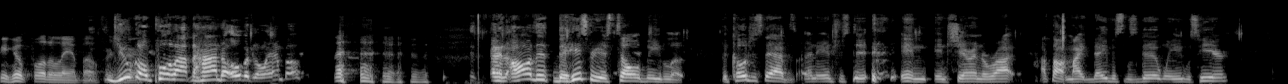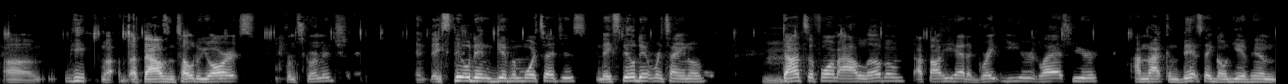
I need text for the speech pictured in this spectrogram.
You gonna pull the Lambo. you sure. gonna pull out the Honda over the Lambo? and all the the history has told me, look, the coaching staff is uninterested in in sharing the rock. I thought Mike Davis was good when he was here. Um, he a thousand total yards from scrimmage, and they still didn't give him more touches. And they still didn't retain him. D'Onta Form, I love him. I thought he had a great year last year. I'm not convinced they're gonna give him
